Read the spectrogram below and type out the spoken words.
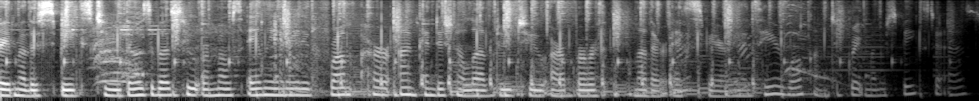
Great Mother speaks to those of us who are most alienated from her unconditional love due to our birth mother experience. Here, welcome to Great Mother Speaks to us.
